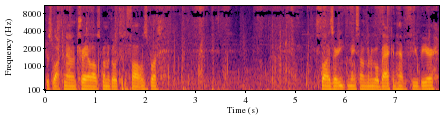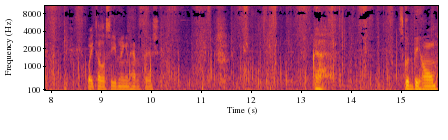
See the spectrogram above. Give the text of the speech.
Just walking down the trail. I was going to go to the falls, but flies are eating me, so I'm going to go back and have a few beer. Wait till this evening and have a fish. It's good to be home.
